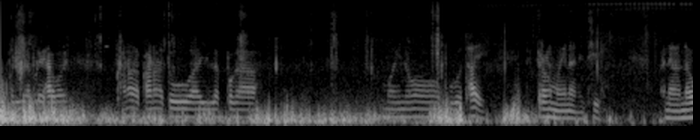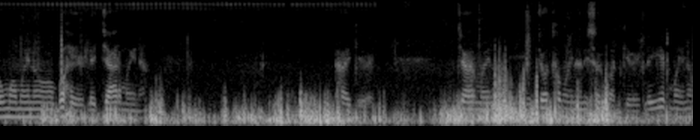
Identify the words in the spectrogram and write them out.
મગફળી આપણે હવે ઘણા ઘણા તો આ લગભગ આ મહિનો પૂરો થાય, ત્રણ મહિનાની છે અને આ નવમો મહિનો બહે એટલે ચાર મહિના થાય કહેવાય. ચાર મહિનાની ચોથા મહિનાની શરૂઆત કહેવાય એટલે એક મહિનો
